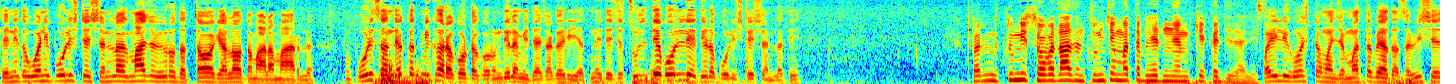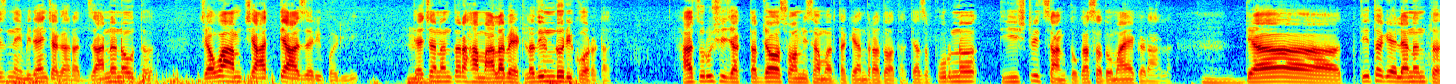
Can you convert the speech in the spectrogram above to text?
त्यांनी तर वणी पोलीस स्टेशनला माझ्या विरोधात तवा गेला होता मला मारलं. मग पोलिसांनी देखत मी खरं खोटं करून दिलं मी त्याच्या घरी येत नाही. त्याचे चुलते बोलले तिथं पोलीस स्टेशनला ते. पण तुम्ही सोबत असून तुमचे मतभेद नेमके कधी झाले? पहिली गोष्ट म्हणजे मतभेदाचा विषयच नाही. मी त्यांच्या घरात जाणं नव्हतं. जेव्हा आमची आत्या आजारी पडली त्याच्यानंतर हा मला भेटला दिंडोरी कोर्टात. हाच ऋषी जगताप जेव्हा स्वामी समर्थ केंद्रात होता त्याचं पूर्ण ती हिस्ट्रीच सांगतो कसा तो माझ्याकडे आला. त्या तिथं गेल्यानंतर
